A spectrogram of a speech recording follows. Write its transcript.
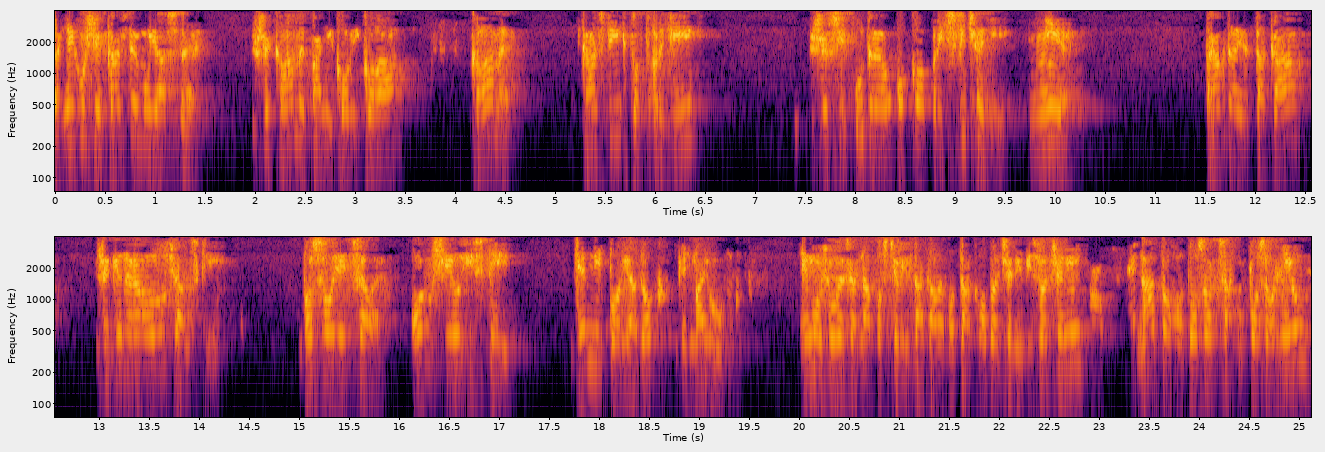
tak nech už je každému jasné, že klame pani Kolíková, klame každý, kto tvrdí, že si udrel oko pri cvičení. Nie. Pravda je taká, že generál Lučanský vo svojej cele porušil istý denný poriadok, keď majú, nemôžu ležať na posteli tak alebo tak oblečení, vyzlečení. Na toho dozorca upozornil,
